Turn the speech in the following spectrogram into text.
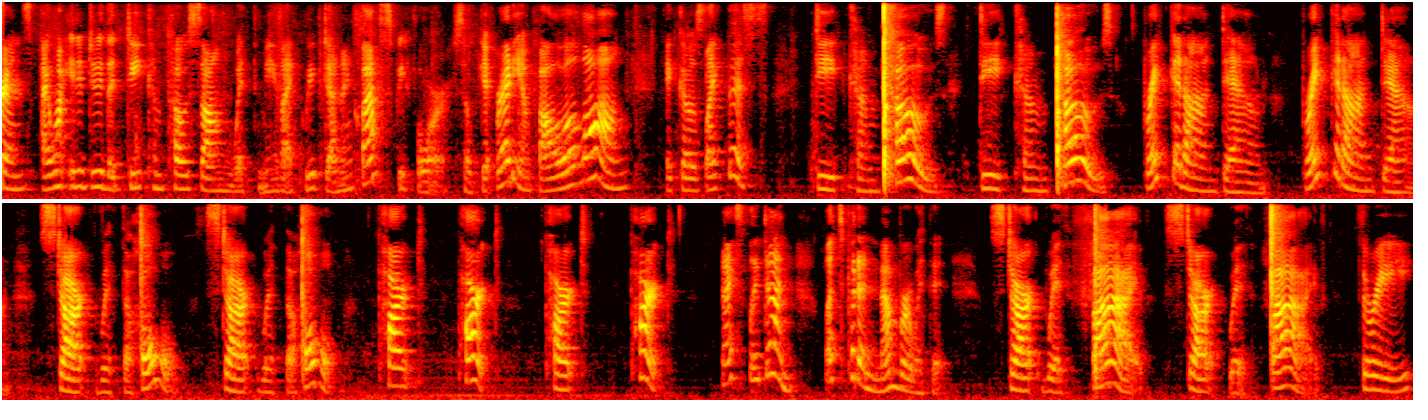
Friends, I want you to do the decompose song with me like we've done in class before. So get ready and follow along. It goes like this. Decompose, decompose, break it on down, break it on down. Start with the whole, start with the whole. Part, part, part, part. Nicely done. Let's put a number with it. Start with five, start with five, three,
